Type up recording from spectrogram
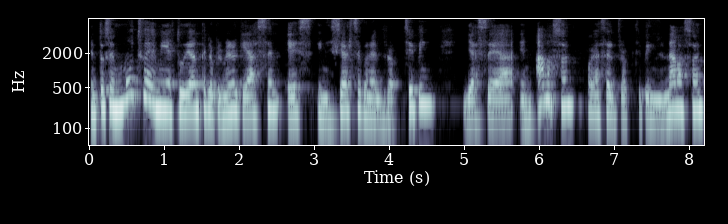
Entonces, muchos de mis estudiantes lo primero que hacen es iniciarse con el dropshipping, ya sea en Amazon, a hacer dropshipping en Amazon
